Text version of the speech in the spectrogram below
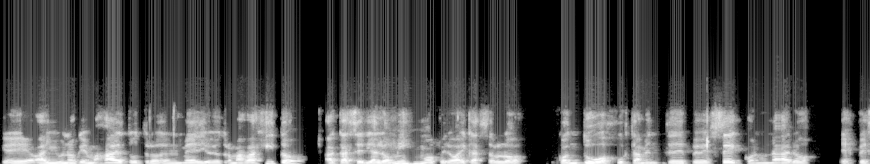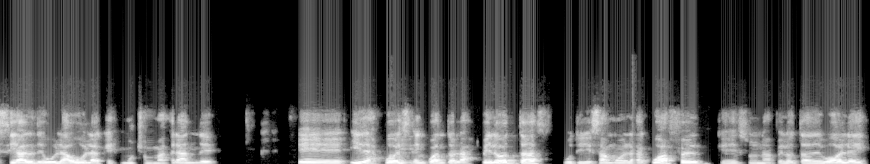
que hay uno que es más alto, otro en el medio y otro más bajito. Acá sería lo mismo, pero hay que hacerlo con tubos justamente de PVC, con un aro especial de Ula Ula, que es mucho más grande. Eh, y después, en cuanto a las pelotas, utilizamos la Quaffle, que es una pelota de volei,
